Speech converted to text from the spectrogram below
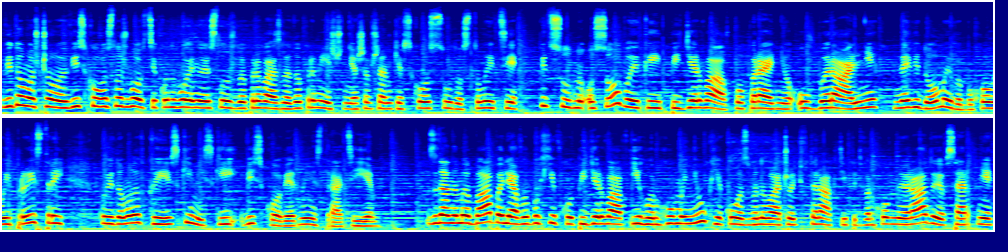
Відомо, що військовослужбовці конвойної служби привезли до приміщення Шевченківського суду столиці підсудну особу, який підірвав попередньо у вбиральні невідомий вибуховий пристрій. Повідомили в Київській міській військовій адміністрації. За даними Бабеля, вибухівку підірвав Ігор Гуменюк, якого звинувачують в теракті під Верховною Радою в серпні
